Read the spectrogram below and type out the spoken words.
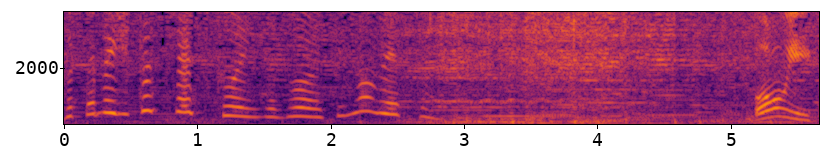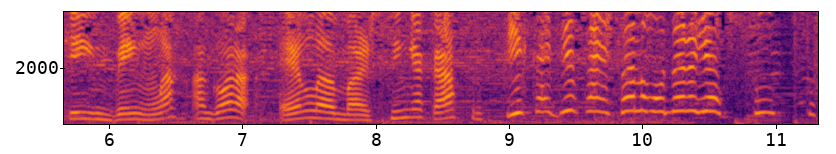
Vou saber de todas essas coisas, boa. Vocês vão ver só. Bom, e quem vem lá agora? Ela, Marcinha Castro. Fica disfarçando, mudando de assunto.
